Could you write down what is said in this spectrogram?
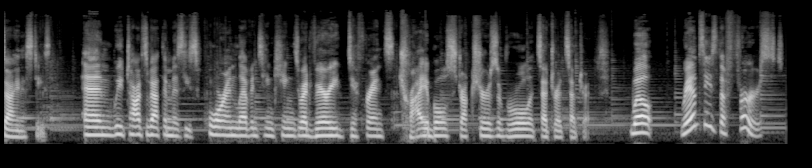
dynasties. And we talked about them as these foreign Levantine kings who had very different tribal structures of rule, et cetera, et cetera. Well, Ramses First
